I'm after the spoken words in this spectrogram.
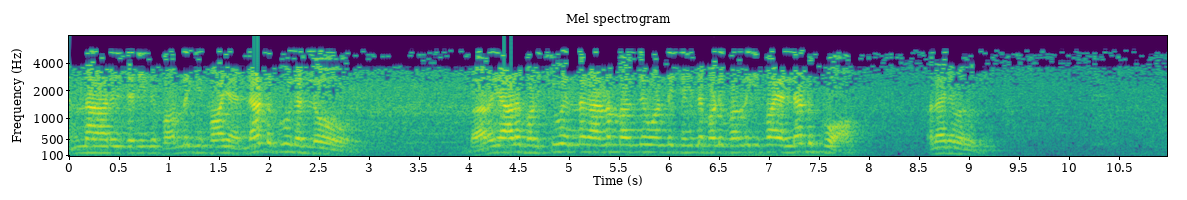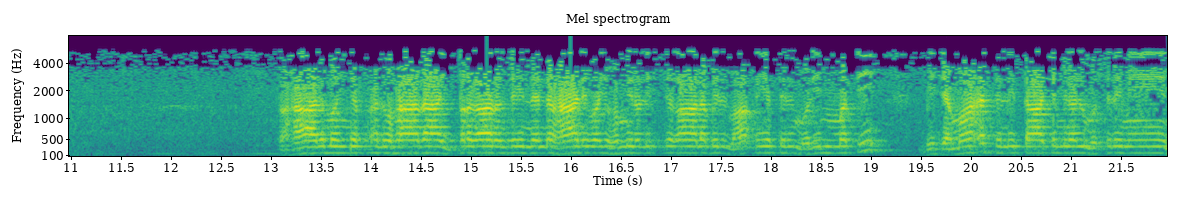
എന്നാലും ശരി ഇത് ഫർദ കിഫായ അല്ലാണ്ട് പോലല്ലോ വേറെ ആൾ പഠിച്ചു എന്ന കാരണം പറഞ്ഞുകൊണ്ട് ചെയ്യുന്ന പണി പറഞ്ഞ ഇപ്പൊ എല്ലാം എടുക്കുവോ? അതാണ് മറുപടി ഇപ്രകാരം ചെയ്യുന്നതിന്റെ ഹാലി വയുഹമ്മിനുൽ വാക്യത്തിൽ മുരിമ്മത്തി ബിജമാഅത്തിൽ മുസ്ലിമീൻ.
